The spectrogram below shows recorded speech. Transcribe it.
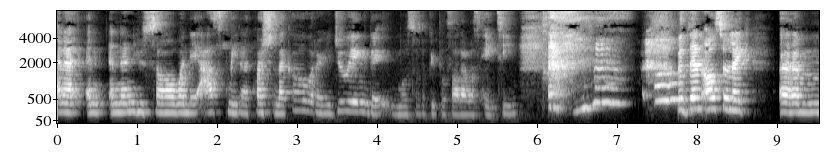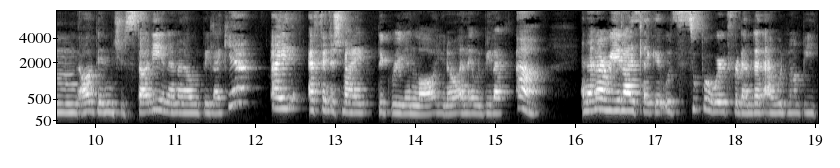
And, I, and and then you saw when they asked me that question like oh what are you doing? They most of the people thought I was 18 but then also like um oh didn't you study? And then i would be like yeah i i finished my degree in law you know and they would be like ah. And then i realized like it was super weird for them that i would not be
